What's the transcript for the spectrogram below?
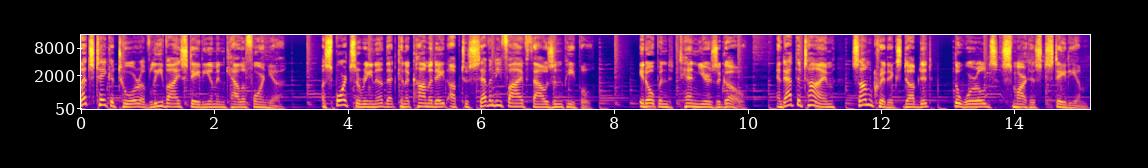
Let's take a tour of Levi Stadium in California, a sports arena that can accommodate up to 75,000 people. It opened 10 years ago, and at the time, some critics dubbed it the world's smartest stadium.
